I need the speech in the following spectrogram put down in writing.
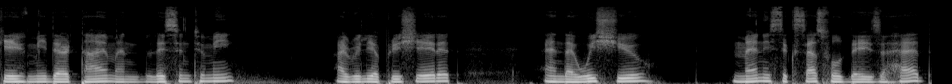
gave me their time and listened to me. I really appreciate it. And I wish you many successful days ahead,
